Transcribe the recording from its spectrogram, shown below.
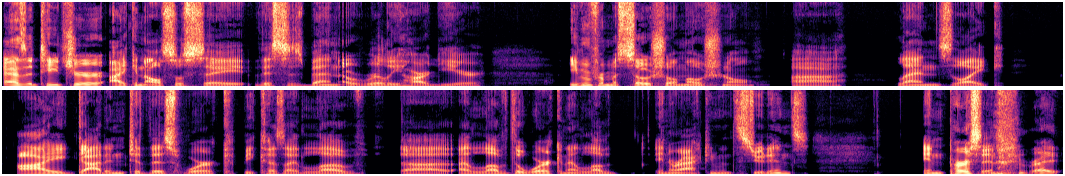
As a teacher, I can also say this has been a really hard year, even from a social emotional uh, lens. Like I got into this work because I love uh, I love the work and I love interacting with students in person, right?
